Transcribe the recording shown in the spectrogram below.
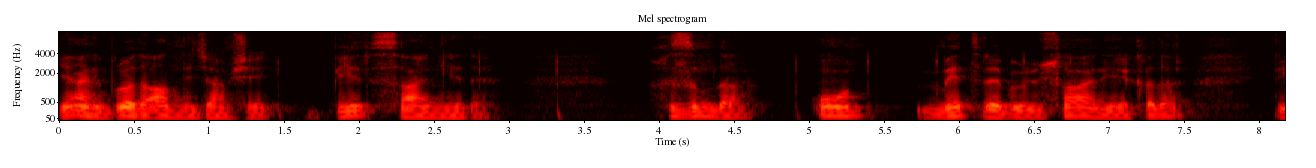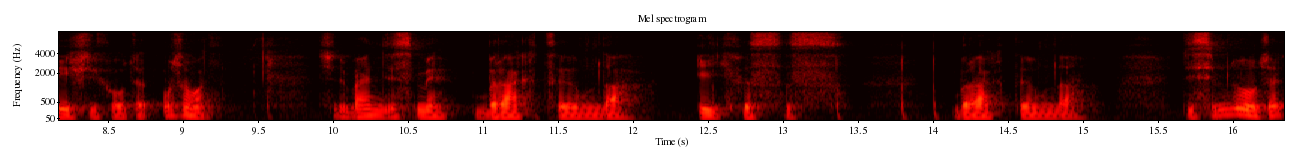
Yani burada anlayacağım şey bir saniyede hızımda 10 metre bölü saniye kadar değişiklik olacak. O zaman şimdi ben cismi bıraktığımda ilk hızsız bıraktığımda cisim ne olacak?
